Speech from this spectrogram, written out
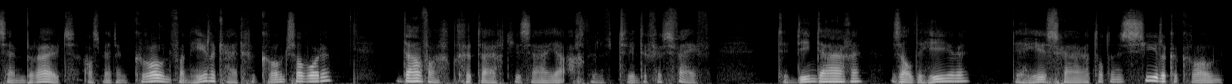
zijn bruid als met een kroon van heerlijkheid gekroond zal worden, daarvan getuigt Jesaja 28 vers 5. Te dien dagen zal de Heere de heerscharen tot een sierlijke kroon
